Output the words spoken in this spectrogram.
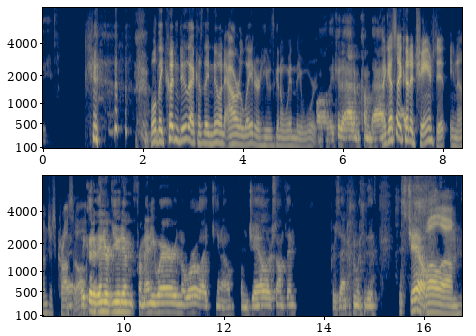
leave." well, they couldn't do that because they knew an hour later he was going to win the award. Well, they could have had him come back. I guess I could have changed it, you know, just cross it off. They could have interviewed him from anywhere in the world, like you know, from jail or something. Present him with the this jail. Well, um,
